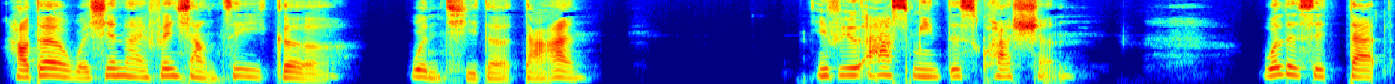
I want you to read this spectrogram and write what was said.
好的，我先来分享这一个问题的答案。If you ask me this question. What is it that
